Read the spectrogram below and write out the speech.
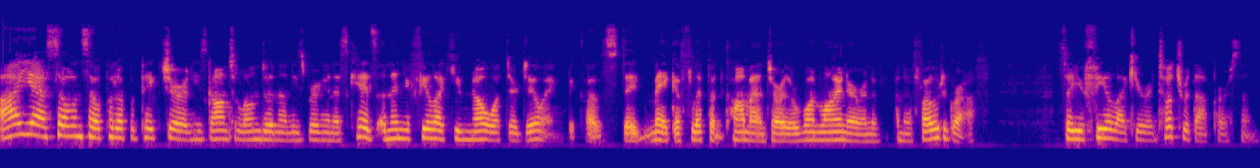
ah yeah, so and so put up a picture and he's gone to London and he's bringing his kids, and then you feel like you know what they're doing because they make a flippant comment or their one liner in a, in a photograph. So you feel like you're in touch with that person.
